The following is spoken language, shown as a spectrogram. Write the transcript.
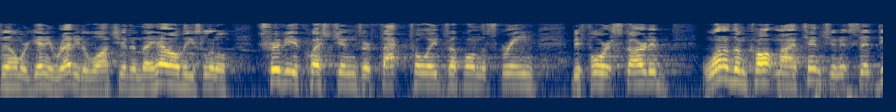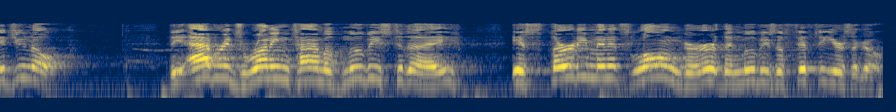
film or getting ready to watch it, and they had all these little trivia questions or factoids up on the screen before it started. One of them caught my attention. It said, Did you know the average running time of movies today is 30 minutes longer than movies of 50 years ago?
